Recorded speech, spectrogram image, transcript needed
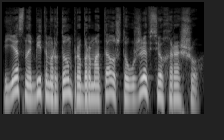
Я с набитым ртом пробормотал, что уже все хорошо.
